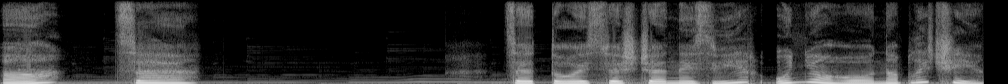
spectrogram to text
А, це. Це той священний звір у нього на плечі.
